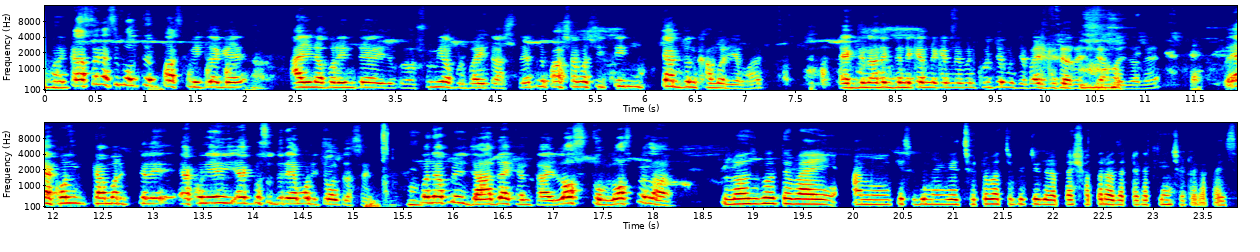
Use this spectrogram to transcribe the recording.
মানে কাছাকাছি বলতে পাঁচ মিনিট লাগে। আইনা সুমি বাড়িতে আসতে। আপনি পাশাপাশি তিন চারজন খামারি আমার। একজন আরেকজনে কেমনে কেমনে মানে খুঁজে মুজে বাইরে করে রয়েছে আমার জন্য। এখন খামার তাহলে এখন এই এক বছর ধরে এমনই চলতেছে। মানে আপনি যা দেখেন তাই লস তো লস পেলাম। লস বলতে ভাই আমি কিছুদিন আগে ছোট বাচ্চা বিক্রি করে প্রায় সতেরো হাজার টাকা তিনশো টাকা পাইছি।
